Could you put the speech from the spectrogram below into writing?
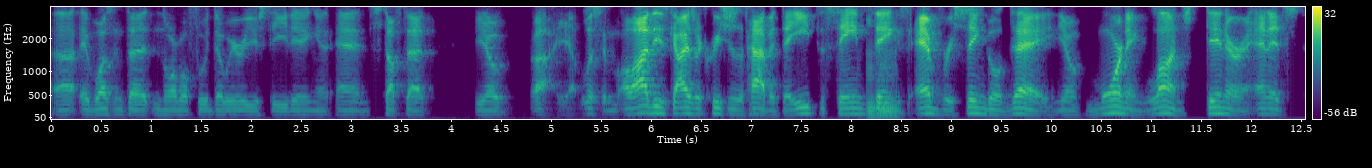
uh it wasn't the normal food that we were used to eating and, and stuff that you know uh, yeah, listen, a lot of these guys are creatures of habit. They eat the same mm-hmm. things every single day, you know, morning, lunch, dinner, and it's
